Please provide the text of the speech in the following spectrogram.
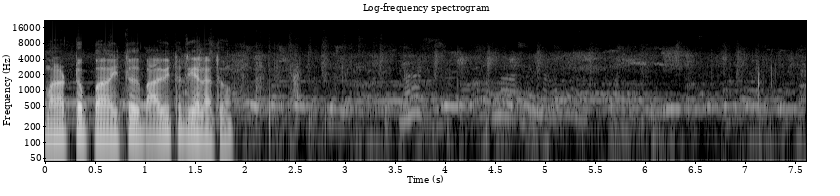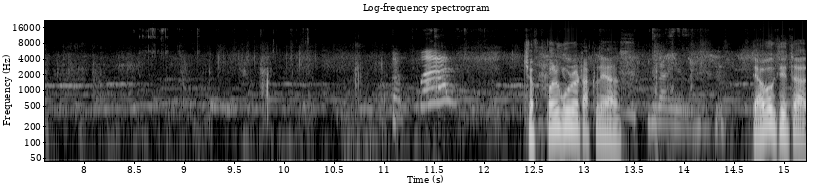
मला वाटतं इथं बावीतच गेला तो. चप्पल कुठं टाकले आज गाई. त्या बघ तिथं.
